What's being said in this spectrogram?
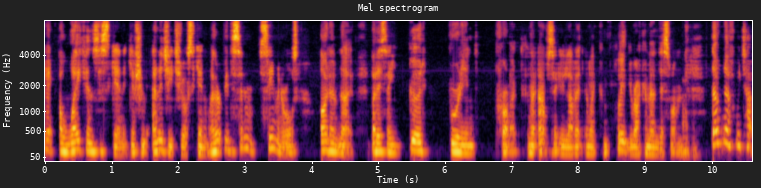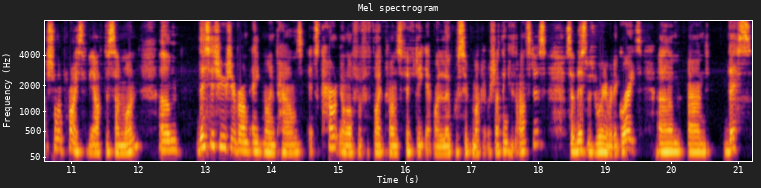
It awakens the skin. It gives you energy to your skin, whether it be the sea minerals, I don't know. But it's a good, brilliant product and I absolutely love it and I completely recommend this one. Don't know if we touched on the price for the After Sun one. Um, this is usually around eight, nine pounds. It's currently on offer for five pounds fifty at my local supermarket, which I think is Asda's. So this was really, really great. Um, and this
